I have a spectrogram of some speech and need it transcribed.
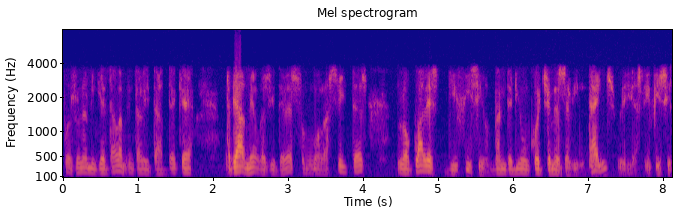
pues, una miqueta la mentalitat de que realment les ITVs són molt estrictes, el qual és difícil mantenir un cotxe més de 20 anys, és difícil,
